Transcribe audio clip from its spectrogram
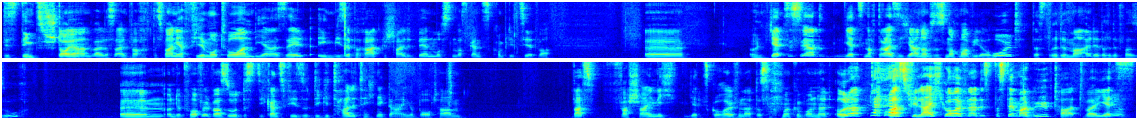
das Ding zu steuern, weil das einfach, das waren ja vier Motoren, die ja sel irgendwie separat geschaltet werden mussten, was ganz kompliziert war. Äh, und jetzt ist ja, jetzt nach 30 Jahren haben sie es nochmal wiederholt, das dritte Mal, der dritte Versuch. Ähm, und im Vorfeld war es so, dass die ganz viel so digitale Technik da eingebaut haben. Was wahrscheinlich jetzt geholfen hat, dass er mal gewonnen hat. Oder was vielleicht geholfen hat, ist, dass der mal geübt hat. Weil jetzt, Ja.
